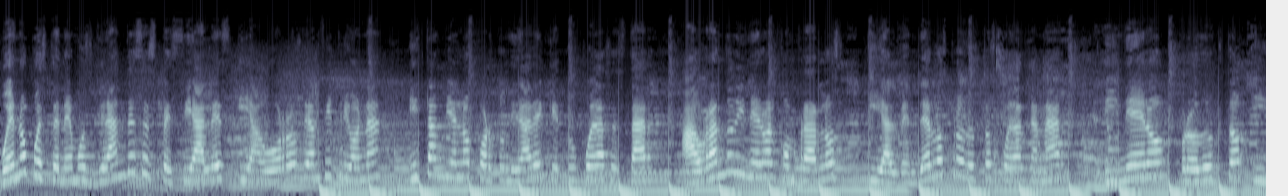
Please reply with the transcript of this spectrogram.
Bueno, pues tenemos grandes especiales y ahorros de anfitriona y también la oportunidad de que tú puedas estar ahorrando dinero al comprarlos y al vender los productos puedas ganar dinero, producto y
